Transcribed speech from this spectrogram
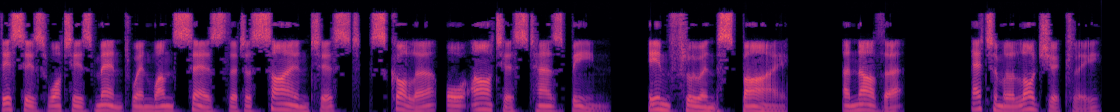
This is what is meant when one says that a scientist, scholar, or artist has been influenced by another. Etymologically,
